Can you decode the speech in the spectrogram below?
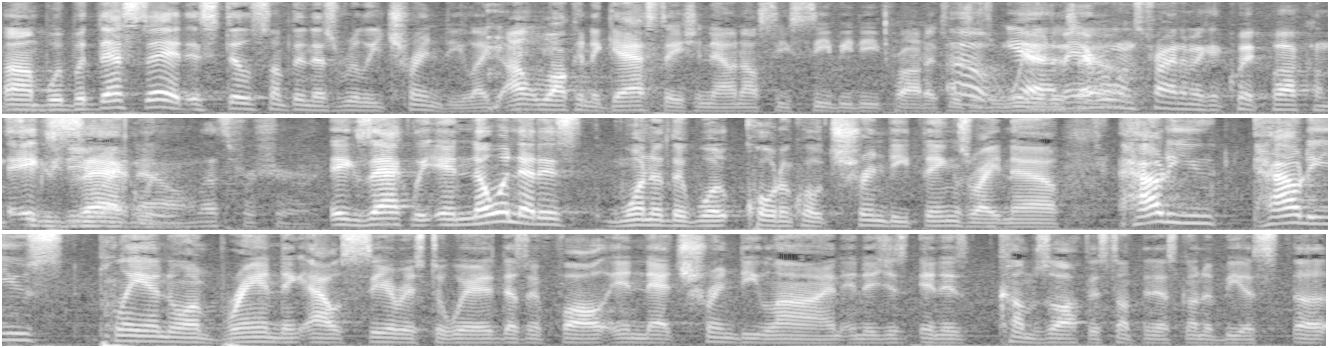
Um, but, but that said, it's still something that's really trendy. Like I'll walk in the gas station now and I'll see CBD products, which is Oh weird yeah, I as mean everyone's trying to make a quick buck on CBD Exactly. right now. That's for sure. Exactly, and knowing that it's one of the quote unquote trendy things right now, how do you how do you plan on branding out Cirrus to where it doesn't fall in that trendy line and it just and it comes off as something that's going to be a, uh,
